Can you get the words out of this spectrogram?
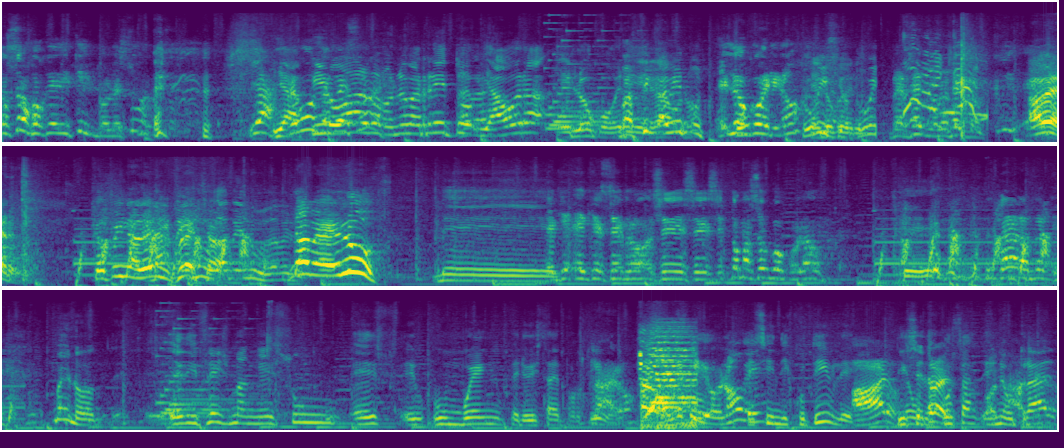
los ojos, que es distinto, le ojos. Ya, ya, pregúntame Piero eso. Alba, Manuel Barreto y ahora el loco. Delgado, bien ¿no? El loco Eri, ¿no? tu vicio, tu vicio. Perfecto, perfecto. A ver, ¿qué opinas de luz, Flecha? dame luz, dame luz. ¡Dame luz! El que, el que se, se, se, se toma soco con la hoja. Eh, Claro, pero- bueno, Eddie Fleischman es un, es eh, un buen periodista deportivo. Claro. ¿no? Es indiscutible. Claro, dice neutral. las cosas, es neutral,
